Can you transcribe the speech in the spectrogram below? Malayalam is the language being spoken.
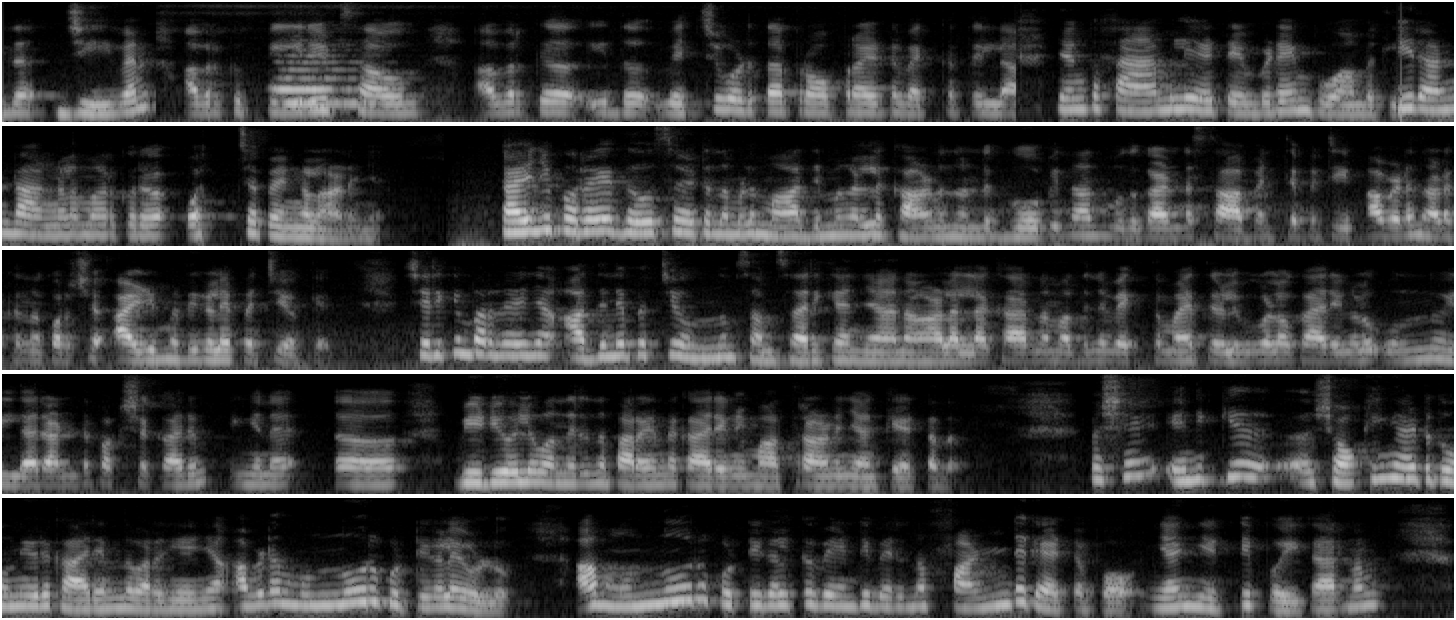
ഇത് ജീവൻ. അവർക്ക് പീരീഡ്സ് ആവും. അവർക്ക് ഇത് വെച്ചു കൊടുത്താൽ പ്രോപ്പറായിട്ട് വെക്കത്തില്ല. ഞങ്ങൾക്ക് ഫാമിലി ആയിട്ട് എവിടെയും പോകാൻ പറ്റില്ല. ഈ രണ്ട് ആങ്ങളമാർക്കൊരു ഒറ്റ പെങ്ങളാണ് ഞാൻ. കഴിഞ്ഞ കുറേ ദിവസമായിട്ട് നമ്മൾ മാധ്യമങ്ങളിൽ കാണുന്നുണ്ട് ഗോപിനാഥ് മുതുകാടിന്റെ സ്ഥാപനത്തെ പറ്റിയും അവിടെ നടക്കുന്ന കുറച്ച് അഴിമതികളെ പറ്റിയൊക്കെ. ശരിക്കും പറഞ്ഞു കഴിഞ്ഞാൽ അതിനെപ്പറ്റി ഒന്നും സംസാരിക്കാൻ ഞാൻ ആളല്ല. കാരണം അതിന് വ്യക്തമായ തെളിവുകളോ കാര്യങ്ങളോ ഒന്നുമില്ല. രണ്ട് പക്ഷക്കാരും ഇങ്ങനെ വീഡിയോയിൽ വന്നിരുന്ന് പറയുന്ന കാര്യങ്ങൾ മാത്രമാണ് ഞാൻ കേട്ടത്. പക്ഷേ എനിക്ക് ഷോക്കിംഗ് ആയിട്ട് തോന്നിയ ഒരു കാര്യം എന്ന് പറഞ്ഞു കഴിഞ്ഞാൽ അവിടെ മുന്നൂറ് കുട്ടികളെ ഉള്ളൂ. ആ മുന്നൂറ് കുട്ടികൾക്ക് വേണ്ടി വരുന്ന ഫണ്ട് കേട്ടപ്പോൾ ഞാൻ ഞെട്ടിപ്പോയി. കാരണം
